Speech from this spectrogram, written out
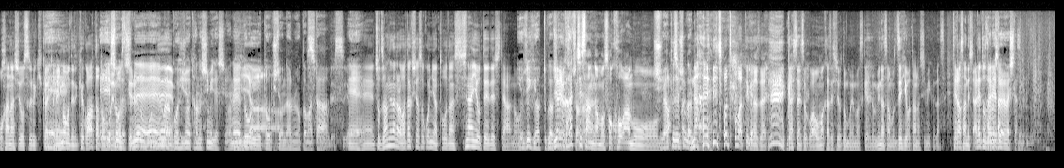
お話をする機会っていうのはええ。今まで結構あったと思いますけれどもね,、えーまあこう非常に楽しみですよね。どういうトークショーになるのかまた。そうですよね、えちょっと残念ながら私はそこには登壇しない予定でしてあのいやぜひやってください。いやいやガッチさんがもうそこはもう主役でしょだってバチバチな ちょっと待ってください。ガッチさんにそこはお任せしようと思いますけれども皆さんもぜひお楽しみください。寺尾さんでした。ありがとうございありました。がとうございました。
